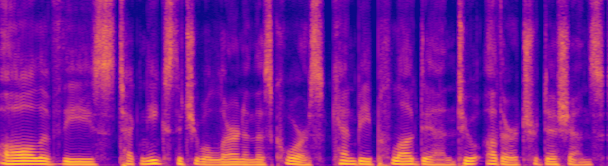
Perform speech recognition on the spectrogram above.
All of these techniques that you will learn in this course can be plugged in to other traditions.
